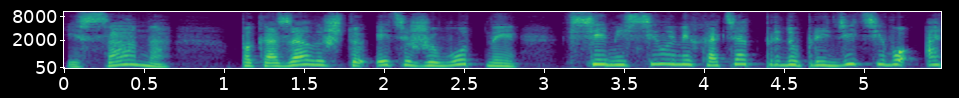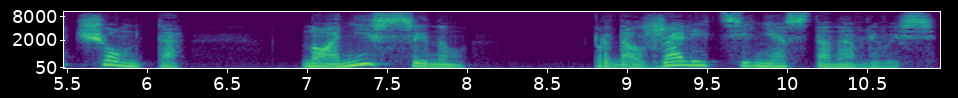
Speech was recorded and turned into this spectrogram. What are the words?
Исана показалось, что эти животные всеми силами хотят предупредить его о чем-то, но они с сыном продолжали идти, не останавливаясь.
